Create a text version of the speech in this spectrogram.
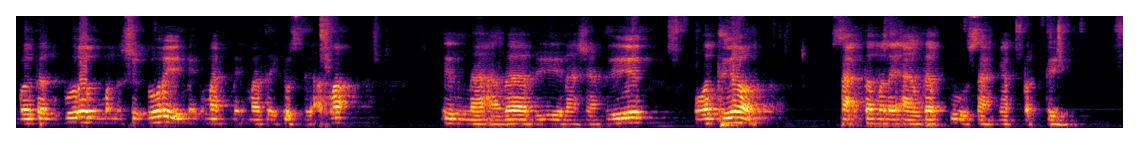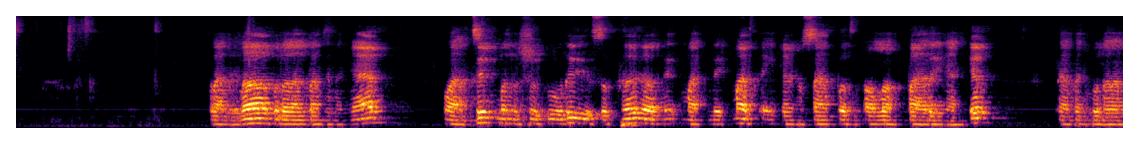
boten purun mensyukuri nikmat-nikmat Gusti Allah. Inna azabi lasyadid. Wadya sak temene azabku sangat pedih Pramila kula lan panjenengan wajib mensyukuri sedaya nikmat-nikmat ingkang sampun Allah paringaken dhateng kula lan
